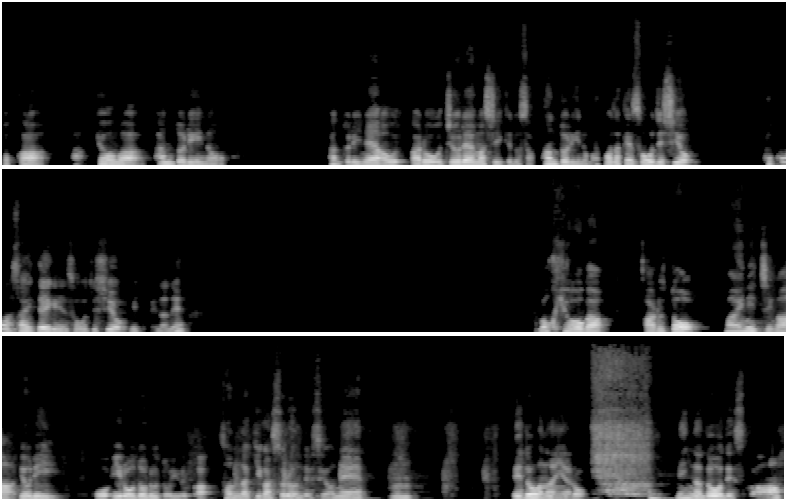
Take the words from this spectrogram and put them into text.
とか、あ、今日はパントリーの、パントリーね、あるお家羨ましいけどさ、パントリーのここだけ掃除しよう。ここは最低限掃除しよう、みたいなね。目標があると、毎日がよりこう彩るというか、そんな気がするんですよね。うん。え、どうなんやろ？みんなどうですか？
